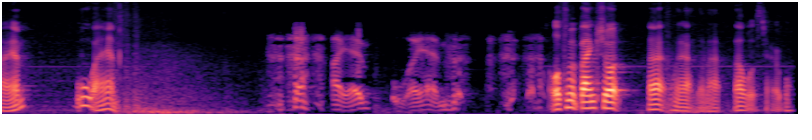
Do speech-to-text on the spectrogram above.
I am? Ooh, I am. I am. Oh, I am. Ultimate bank shot. That went out the map. That was terrible.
